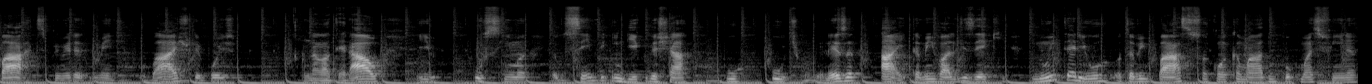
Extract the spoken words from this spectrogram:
partes, primeiramente por baixo, depois na lateral e por cima. Eu sempre indico deixar por último, beleza? Ah, e também vale dizer que no interior eu também passo só com a camada um pouco mais fina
